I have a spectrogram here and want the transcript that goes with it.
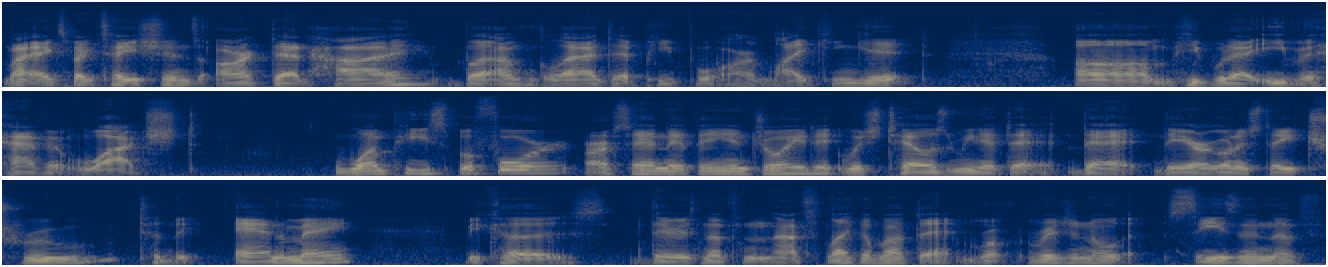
my expectations aren't that high, but I'm glad that people are liking it. Um, people that even haven't watched One Piece before are saying that they enjoyed it, which tells me that that, that they are going to stay true to the anime because there's nothing not to like about that original season of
